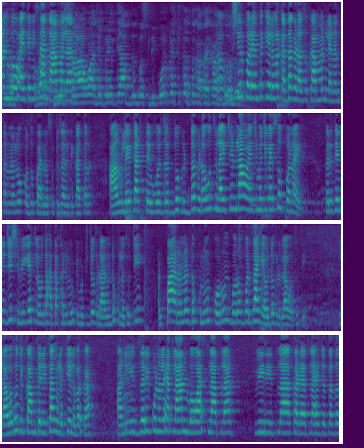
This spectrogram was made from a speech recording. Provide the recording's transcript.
अनुभव आहे त्यांनी सांगा आम्हाला. सहा वाजेपर्यंत ती बसली. कोण कष्ट करतं का काय का उशीर पर्यंत केलं बरं का दगडाचं काम म्हणल्यानंतर लोक दुपारनं सुटू झाले ती का तर आंगले ताटतंय वजन दगड दगड उचलायची आणि लावायची म्हणजे काही सोपं नाही. तरी त्यांनी जेसीबी घेतलं होतं हाताखाली मोठी मोठी दगड आणि ढकलत होती. आणि पारानं ढकलून करून बरोबर जाग्यावर दगड लावत होती. लावत होती काम त्याने चांगलं केलं बरं का. आणि जरी कोणाला ह्यातला अनुभव असला आपला विहिरीतला कड्यातला ह्याच्यातला तर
